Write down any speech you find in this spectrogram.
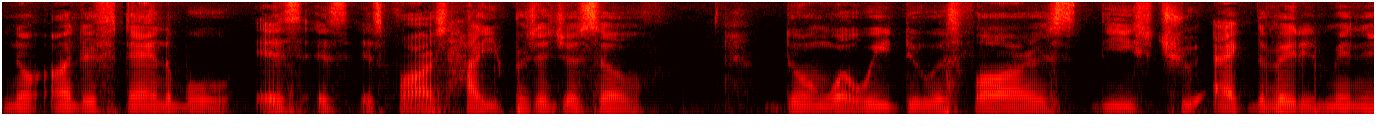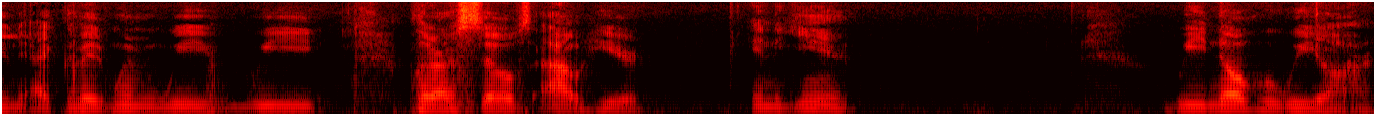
you know understandable as, as as far as how you present yourself doing what we do as far as these true activated men and activated women we we put ourselves out here and again we know who we are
